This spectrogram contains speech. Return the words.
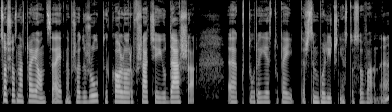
coś oznaczające, jak na przykład żółty kolor w szacie Judasza, który jest tutaj też symbolicznie stosowany,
